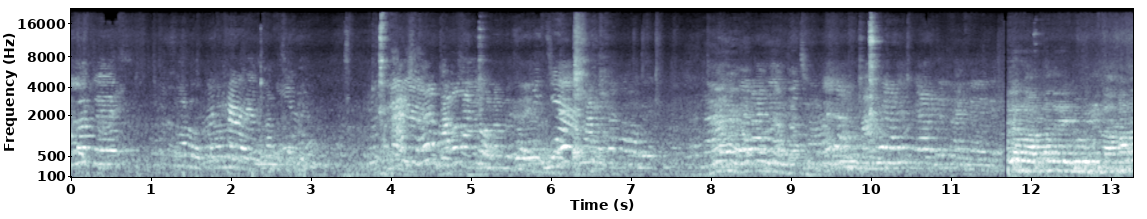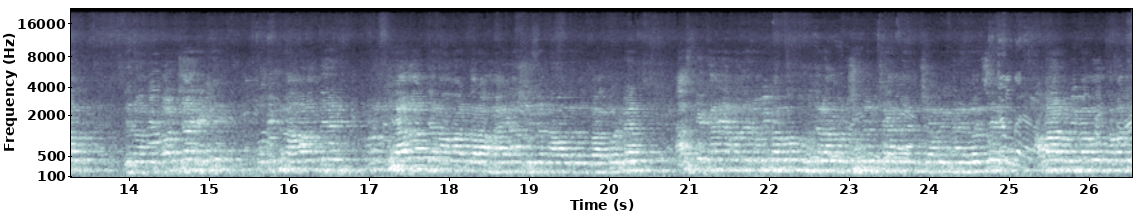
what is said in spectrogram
হাফেজ ভালো লাগল যেন আপনাদের এই পবিত্র আমানত যেন আমি রেখে পবিত্র আমানতের কোনো খেয়ালত যেন আমার দ্বারা হয় না, সেজন্য আমাদের দোয়া করবেন। আজকে এখানে আমাদের অভিভাবক উপজেলা পরিষদের চেয়ারম্যান সাহেব এখানে রয়েছে। আমার অভিভাবক, আমাদের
